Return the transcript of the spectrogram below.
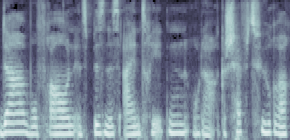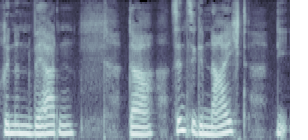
da, wo Frauen ins Business eintreten oder Geschäftsführerinnen werden, da sind sie geneigt, die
